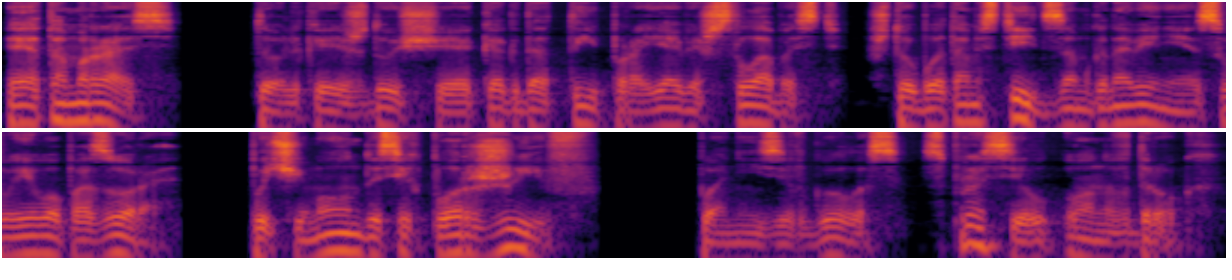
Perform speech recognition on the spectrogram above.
Это мразь, только и ждущая, когда ты проявишь слабость, чтобы отомстить за мгновение своего позора. Почему он до сих пор жив?» Понизив голос, спросил он вдруг.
